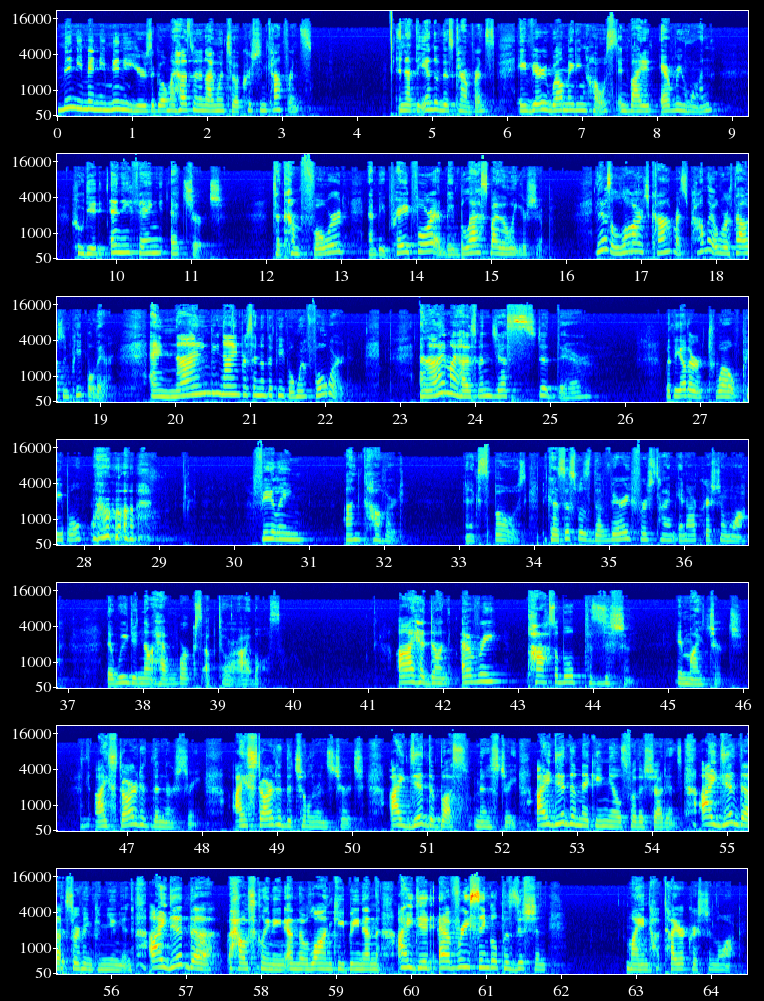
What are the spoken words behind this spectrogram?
Many, many, many years ago, my husband and I went to a Christian conference. And at the end of this conference, a very well meaning host invited everyone who did anything at church to come forward and be prayed for and be blessed by the leadership. And it was a large conference, probably over a thousand people there. And 99% of the people went forward. And I and my husband just stood there with the other 12 people, feeling uncovered and exposed because this was the very first time in our Christian walk that we did not have works up to our eyeballs. I had done every possible position in my church. I started the nursery. I started the children's church. I did the bus ministry. I did the making meals for the shut ins. I did the serving communion. I did the house cleaning and the lawn keeping. And the, I did every single position my entire Christian walk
